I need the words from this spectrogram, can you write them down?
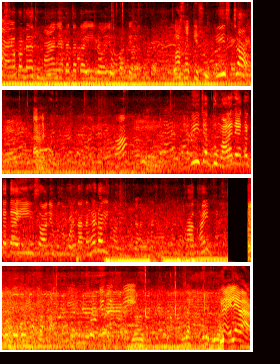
આવ્યો પણ બે ધુમાડા ને કરતા હતા ઈ ઉપર કેતા હતા જો સત્ય શું? વીસ છ. તારને પૂછ. હા? ઈ ચક ધુમાડા ને કરતા હતા ઈ સ ને બધું બોલતા હતા હેડો ઈ કા ખાઈ નહીં લેવા.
